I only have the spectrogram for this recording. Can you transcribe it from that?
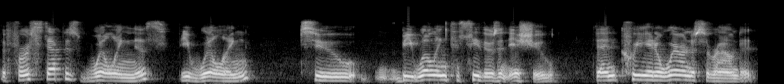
the first step is willingness, be willing to be willing to see there's an issue, then create awareness around it,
